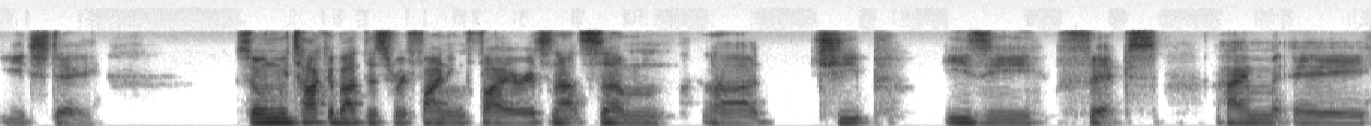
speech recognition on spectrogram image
each day. So when we talk about this refining fire, it's not some uh, cheap, easy fix. I'm a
